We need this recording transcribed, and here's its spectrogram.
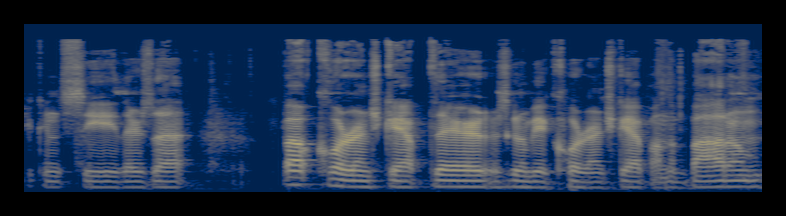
you can see there's that about quarter inch gap there. There's going to be a quarter inch gap on the bottom.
